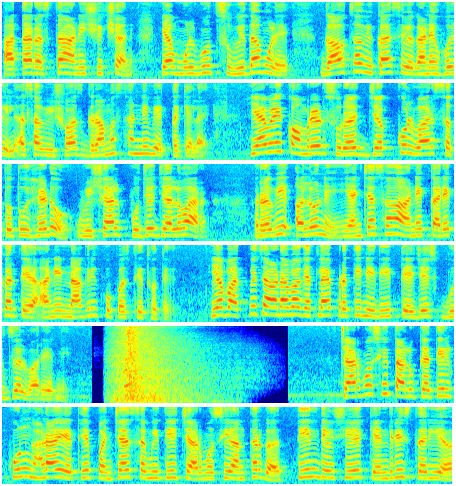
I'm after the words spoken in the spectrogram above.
आता रस्ता आणि शिक्षण या मूलभूत सुविधामुळे गावचा विकास वेगाने होईल असा विश्वास ग्रामस्थांनी व्यक्त केला आहे यावेळी कॉम्रेड सूरज जगकुलवार सततू हेडो विशाल पूज जलवार रवी अलोने यांच्यासह अनेक कार्यकर्ते आणि नागरिक उपस्थित होते. या बातमीचा आढावा घेतलाय प्रतिनिधी तेजस गुज्जलवार यांनी. चारमोशी तालुक्यातील कुनघाडा येथे पंचायत समिती चारमोशी अंतर्गत तीन दिवसीय केंद्रीय स्तरीय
